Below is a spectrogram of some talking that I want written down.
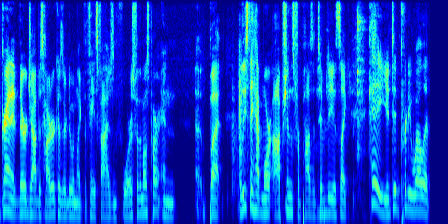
granted, their job is harder because they're doing like the phase fives and fours for the most part, and uh, but at least they have more options for positivity. It's like, hey, you did pretty well at,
